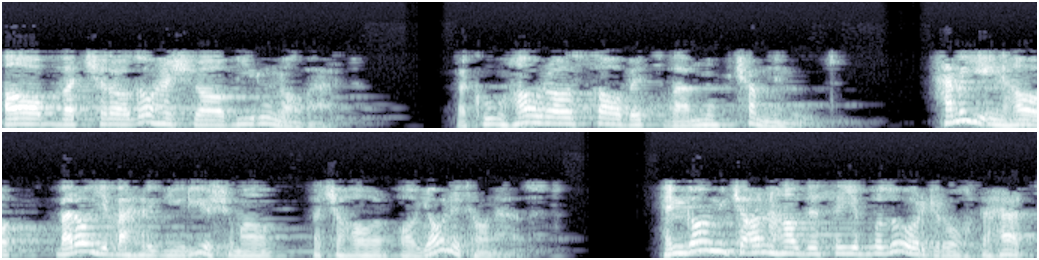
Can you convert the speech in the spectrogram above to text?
آب و چراگاهش را بیرون آورد و کوهها را ثابت و محکم نمود. همه اینها برای بهره‌گیری شما و چهارپایانتان است. هنگامی که آن حادثه بزرگ رخ دهد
